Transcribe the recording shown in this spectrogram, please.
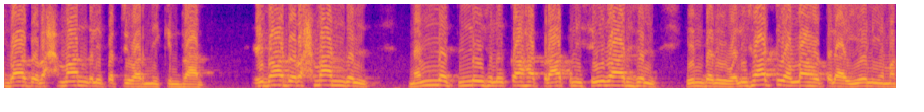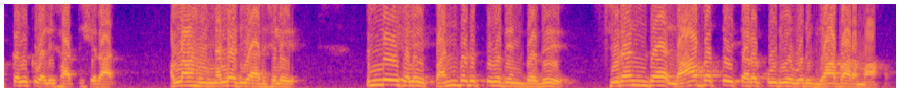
இபாது ரஹ்மான்களை பற்றி வர்ணிக்கின்றான். இபாது ரஹ்மான்கள் நல்ல பிள்ளைகளுக்காக பிரார்த்தனை செய்வார்கள் என்பதை வழிகாட்டி அல்லாஹு ஏனைய மக்களுக்கு வழிகாட்டுகிறான். அல்லாஹின் நல்லடியார்களே பிள்ளைகளை பண்படுத்துவது என்பது சிறந்த லாபத்தை தரக்கூடிய ஒரு வியாபாரமாகும்.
